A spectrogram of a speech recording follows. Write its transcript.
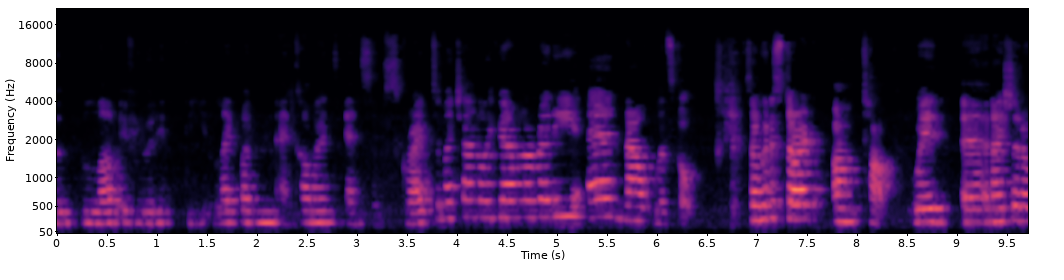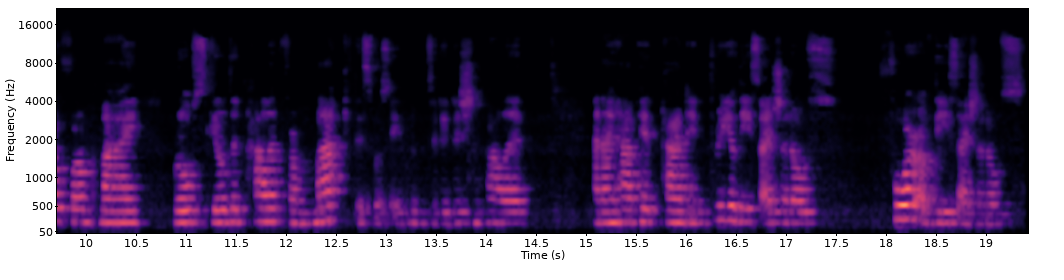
would love if you would hit the like button and comment and subscribe to my channel if you haven't already. And now let's go. So I'm going to start on top with uh, an eyeshadow from my Rose Gilded palette from MAC. This was a limited edition palette. And I have hit pan in three of these eyeshadows, four of these eyeshadows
